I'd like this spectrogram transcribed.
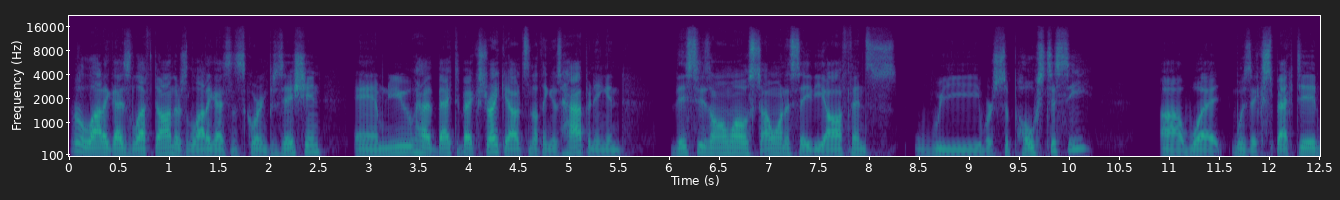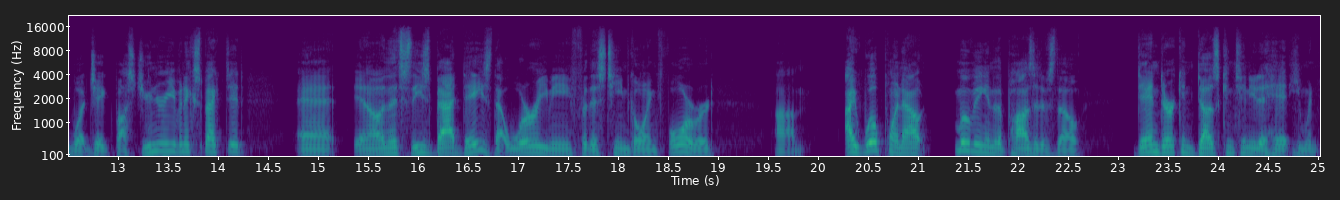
there's a lot of guys left on. There's a lot of guys in scoring position, and you have back-to-back strikeouts, nothing is happening. And this is almost, I want to say, the offense we were supposed to see, uh, what was expected, what Jake Boss Jr. even expected, and you know, and it's these bad days that worry me for this team going forward. Um, I will point out, moving into the positives though, Dan Durkin does continue to hit. He went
